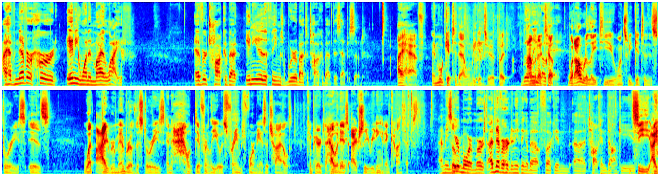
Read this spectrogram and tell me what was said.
I have never heard anyone in my life ever talk about any of the things we're about to talk about this episode. I have, and we'll get to that when we get to it. But Will I'm going to tell what I'll relate to you once we get to the stories is what I remember of the stories and how differently it was framed for me as a child compared to how it is actually reading it in context. I mean, So- you're more immersed. I've never heard anything about fucking uh, talking donkeys. See, I,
